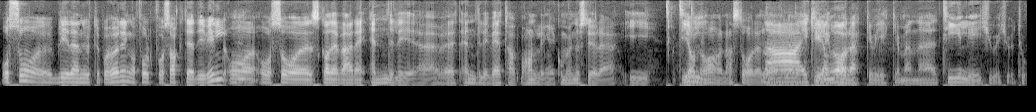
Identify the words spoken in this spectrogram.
Og så blir den ute på høring, og folk får sagt det de vil. Og, og så skal det være endelig, et endelig vedtak, behandling i kommunestyret i til januar neste år? Nei, ikke januar rekker vi ikke, men uh, tidlig i 2022.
